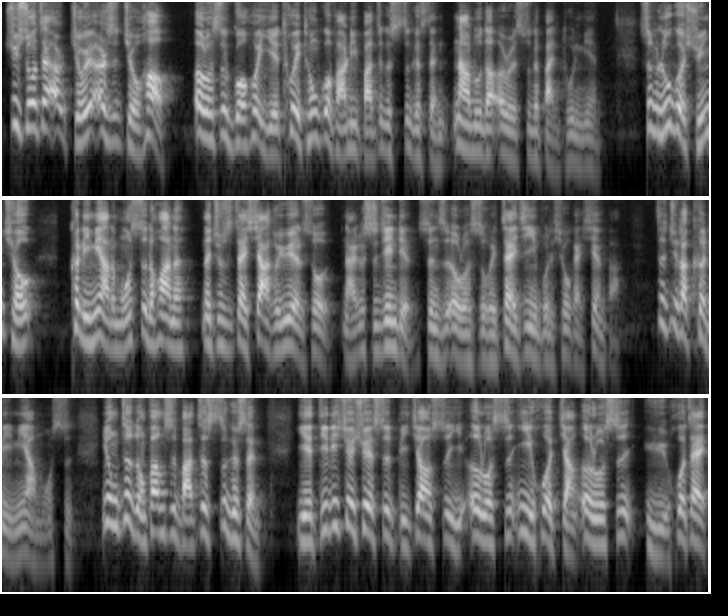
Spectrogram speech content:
据说在二九月二十九号，俄罗斯国会也会通过法律，把这个四个省纳入到俄罗斯的版图里面。是不是？如果寻求克里米亚的模式的话呢？那就是在下个月的时候，哪个时间点，甚至俄罗斯会再进一步的修改宪法。这就叫克里米亚模式，用这种方式把这四个省。也的的确确是比较是以俄罗斯裔或讲俄罗斯语，或在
